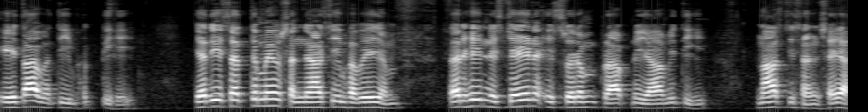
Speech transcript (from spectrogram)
एतावती भक्ति। यदि सत्यमेव सन्यासी भवेय तरी निश्चयन ईश्वर प्राप्नुयामिति नास्ति संशय।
